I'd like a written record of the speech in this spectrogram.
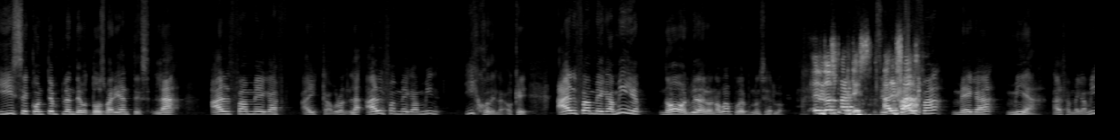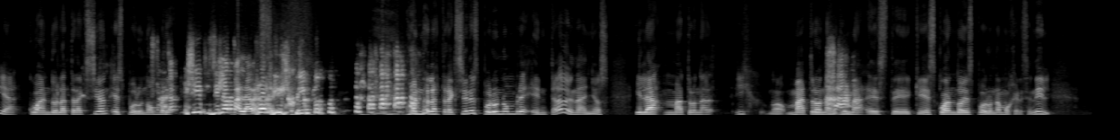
y se contemplan de dos variantes. La alfa mega... Ay, cabrón. La alfa megamin... Hijo de la... Ok. Alfa megamia... No, olvídalo, no voy a poder pronunciarlo. En dos partes. Sí, Alfa, alfa megamia. Alfa megamia. Cuando la atracción es por un hombre... sí, sí, la palabra ridículo. Cuando la atracción es por un hombre entrado en años y la matronal, hijo, no, matronalgima, este, que es cuando es por una mujer senil.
